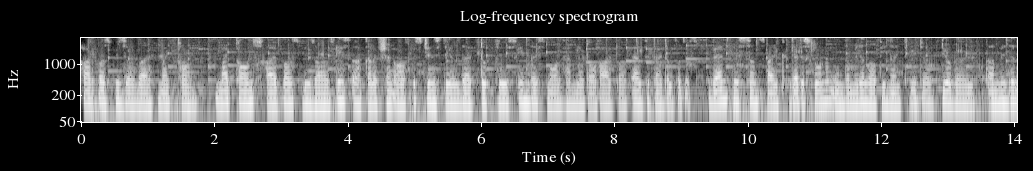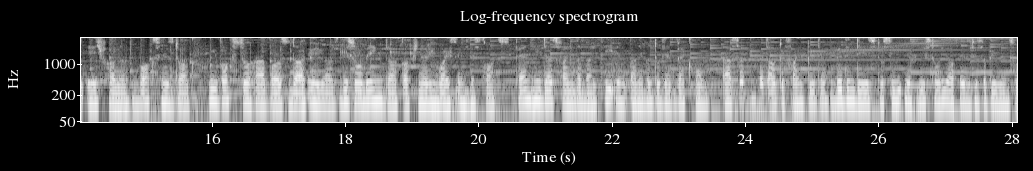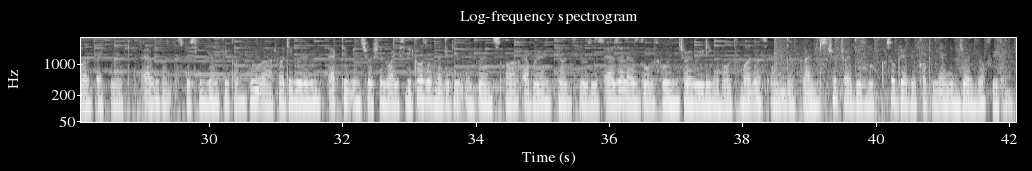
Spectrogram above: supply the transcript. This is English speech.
Harper's Bizarre by Mike Thorne. Mike Thorne's Harper's Bizarre is a collection of strange tales that took place in the small hamlet of Harper, as the title suggests. When his son Spike gets stolen in the middle of the night, Peter Dewberry, a middle-aged father, walks his dog. He walks through Harper's dark areas, disobeying the cautionary voice in his thoughts. When he does find the bike, he is unable to get back home. After set out to find Peter within days to see if the story of his disappearance was accurate. Everyone, especially young people who are particularly active in social vice because of negative influence or aberrant drug uses, as well as those who enjoy reading about murders and the crimes should try this book. So grab your copy and enjoy your free time.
